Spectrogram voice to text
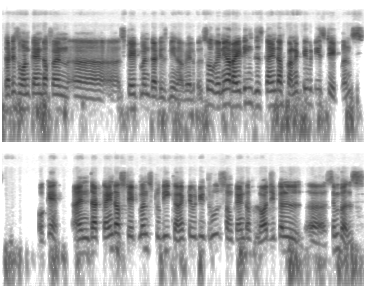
that is one kind of an uh, statement that is being available. So when you are writing this kind of connectivity statements okay and that kind of statements to be connectivity through some kind of logical uh, symbols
